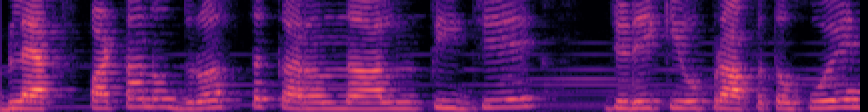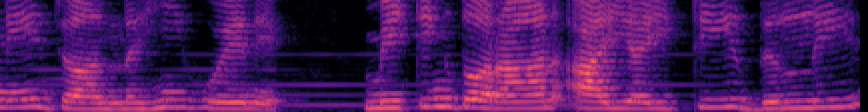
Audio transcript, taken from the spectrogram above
ਬਲੈਕ ਸਪਾਟਾਂ ਨੂੰ ਦਰੁਸਤ ਕਰਨ ਨਾਲ ਨਤੀਜੇ ਜਿਹੜੇ ਕਿ ਉਹ ਪ੍ਰਾਪਤ ਹੋਏ ਨੇ ਜਾਂ ਨਹੀਂ ਹੋਏ ਨੇ। ਮੀਟਿੰਗ ਦੌਰਾਨ ਆਈਆਈਟੀ ਦਿੱਲੀ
